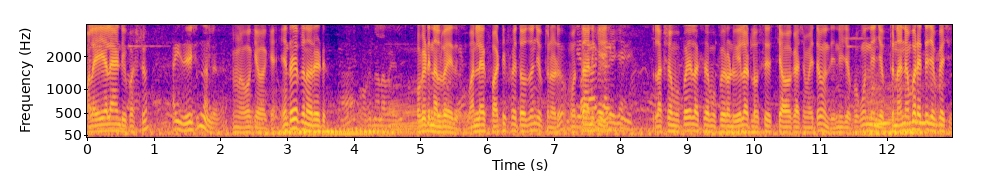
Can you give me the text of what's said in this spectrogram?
మళ్ళీ ఫస్ట్? ఇది వేసిందని లేదా? Okay okay. ఎంత చెప్తున్నారు రేటు? ఒకటి నలభై ఐదు. One lakh forty five thousand చెప్తున్నాడు. మొత్తానికి లక్ష ముప్పై లక్ష ముప్పై రెండు వేలు అట్లా వస్తే ఇచ్చే అవకాశం అయితే ఉంది. నీకు చెప్పకుండా నేను చెప్తున్నాను నెంబర్ అయితే చెప్పేసి.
